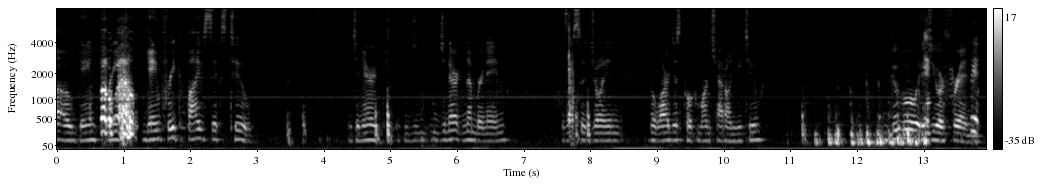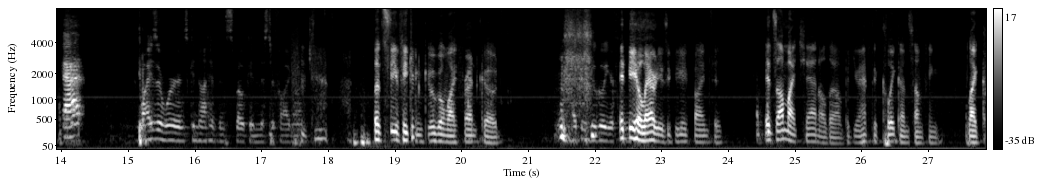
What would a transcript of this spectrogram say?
Uh oh, Game Freak, LOL. Game Freak 562. Generic, g- generic number name. Has also joined the largest Pokemon chat on YouTube. Google is your friend. That Wiser words could not have been spoken, Mr. Flygon. Let's see if he can Google my friend code. I can Google your friend. It'd be hilarious if he finds it. It's on my channel though, but you have to click on something, like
